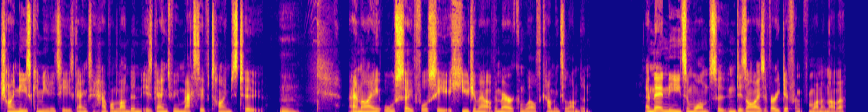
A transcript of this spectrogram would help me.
Chinese community is going to have on London is going to be massive times two. Mm. And I also foresee a huge amount of American wealth coming to London. And their needs and wants and desires are very different from one another.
